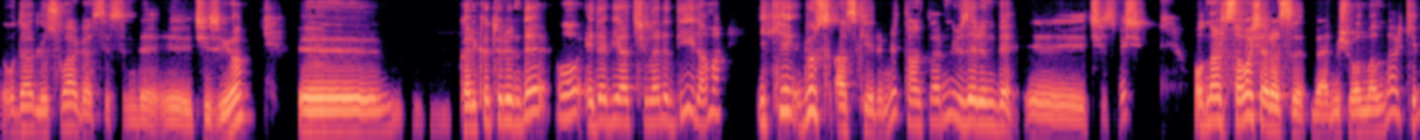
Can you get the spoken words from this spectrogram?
O da Lusvar gazetesinde e, çiziyor. E, karikatüründe o edebiyatçıları değil ama iki Rus askerini tankların üzerinde e, çizmiş. Onlar savaş arası vermiş olmalılar ki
